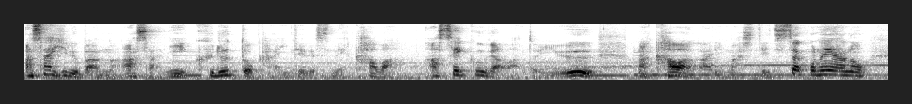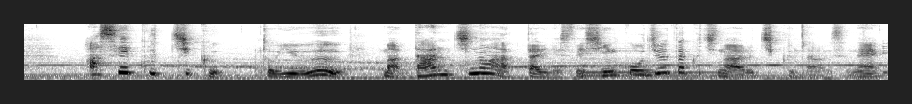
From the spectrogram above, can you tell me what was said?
朝昼晩の朝に来ると書いてですね川汗久川という、まあ、川がありまして実はこの辺あの汗久地区という、まあ、団地のあったりですね新興住宅地のある地区になるんですね。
